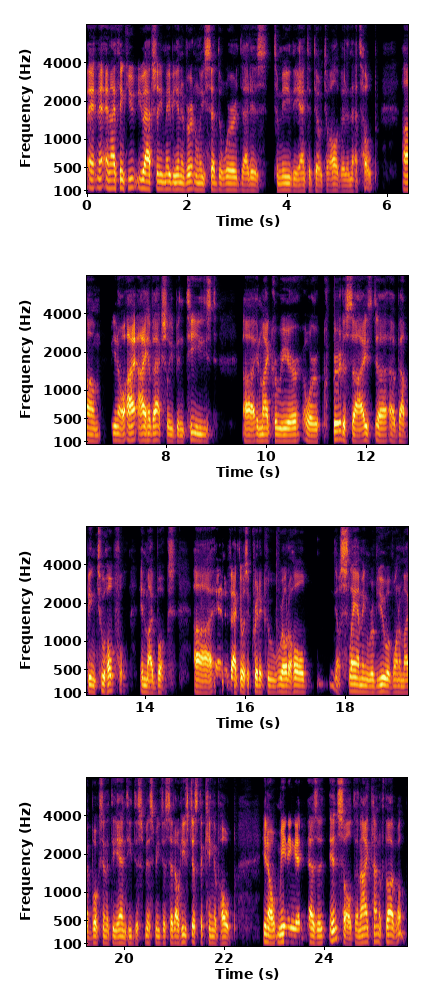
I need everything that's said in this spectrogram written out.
and, and i think you you actually maybe inadvertently said the word that is to me the antidote to all of it and that's hope um, you know, I, I have actually been teased uh, in my career or criticized uh, about being too hopeful in my books. Uh, and in fact, there was a critic who wrote a whole, you know, slamming review of one of my books, and at the end, he dismissed me. Just said, "Oh, he's just the king of hope," you know, meaning it as an insult. And I kind of thought, well,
